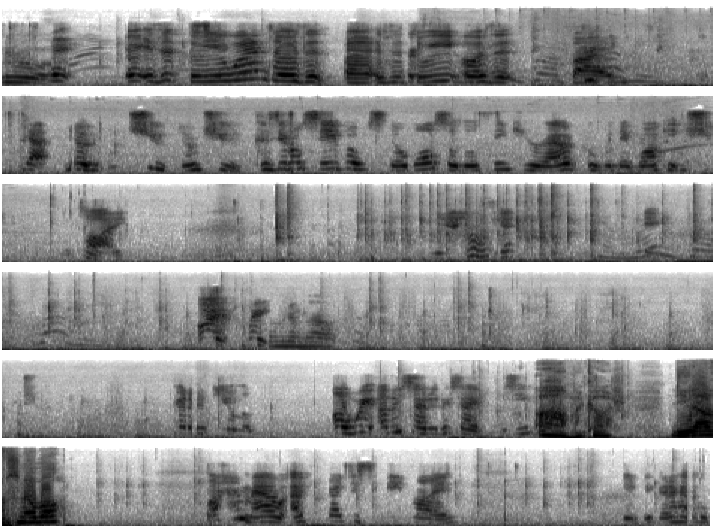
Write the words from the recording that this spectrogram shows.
No. Wait, wait, is it three wins or is it uh, is it three or is it five? Yeah, no, don't shoot, don't shoot. Because it'll save a snowball, so they'll think you're out, but when they walk in, shoot, they'll tie. Yeah, you see it? Okay. Alright, wait, I'm them out. gotta deal them. Oh, wait, other side, other side. You see? Oh my gosh. Do you have a snowball? I'm out. I forgot to save mine. Dude, we gotta have a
